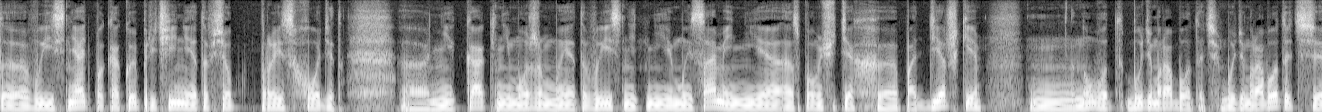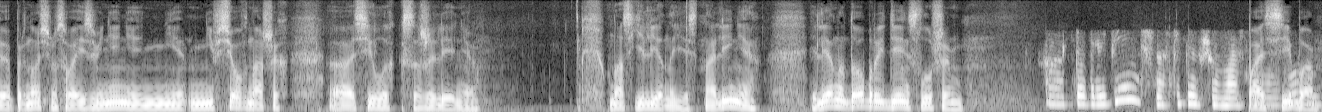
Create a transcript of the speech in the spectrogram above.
выяснять, по какой причине это все происходит. Э, никак не можем мы это выяснить ни мы сами, ни э, с помощью тех э, поддержки. Ну вот будем работать. Будем работать, приносим свои извинения. Не, не все в наших силах, к сожалению. У нас Елена есть на линии. Елена, добрый день, слушаем. А, добрый день, с наступившим вас. Спасибо.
